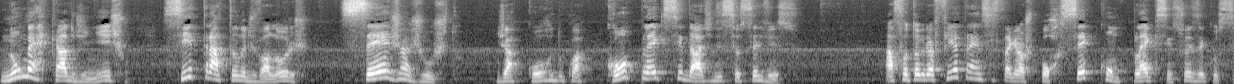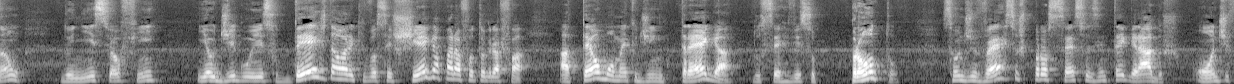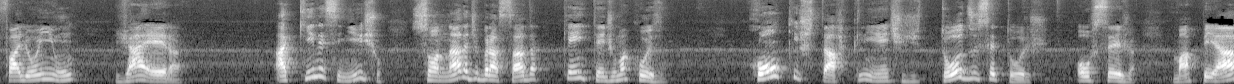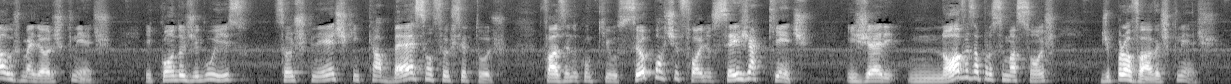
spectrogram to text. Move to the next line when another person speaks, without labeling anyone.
No mercado de nicho, se tratando de valores, seja justo, de acordo com a complexidade de seu serviço. A fotografia 360 graus, por ser complexa em sua execução, do início ao fim, e eu digo isso desde a hora que você chega para fotografar até o momento de entrega do serviço pronto, são diversos processos integrados, onde falhou em um, já era. Aqui nesse nicho, só nada de braçada quem entende uma coisa: conquistar clientes de todos os setores, ou seja, mapear os melhores clientes. E quando eu digo isso, são os clientes que encabeçam seus setores, fazendo com que o seu portfólio seja quente e gere novas aproximações de prováveis clientes.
